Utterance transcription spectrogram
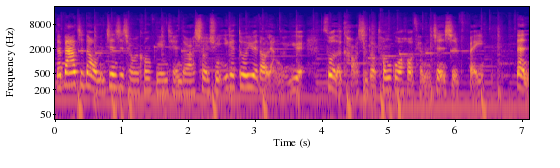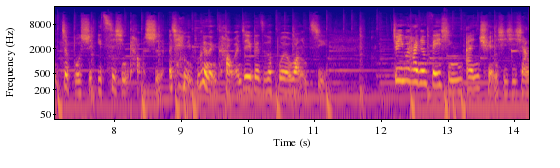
那大家知道，我们正式成为空服员前都要受训一个多月到两个月，所有的考试都通过后才能正式飞。但这不是一次性考试，而且你不可能考完这一辈子都不会忘记。就因为它跟飞行安全息息相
